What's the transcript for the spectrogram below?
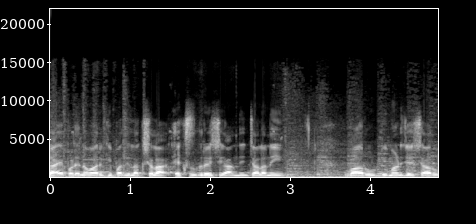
గాయపడిన వారికి పది లక్షల ఎక్స్గ్రేషియా అందించాలని వారు డిమాండ్ చేశారు.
